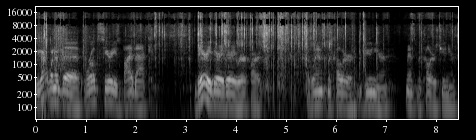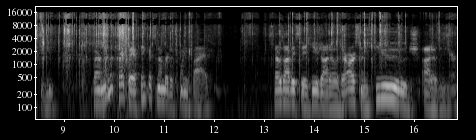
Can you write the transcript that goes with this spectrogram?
We got one of the World Series buyback, very, very, very rare cards of Lance McCullough Jr., Lance McCullers Jr., excuse me. If I remember correctly, I think it's numbered to 25. That was obviously a huge auto. There are some huge autos in here.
